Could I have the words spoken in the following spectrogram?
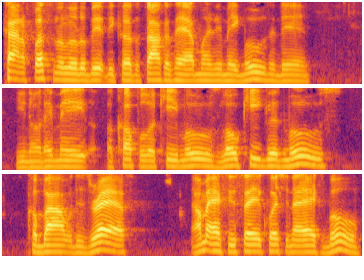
kind of fussing a little bit because the Falcons had money to make moves, and then, you know, they made a couple of key moves, low key good moves, combined with this draft. I'm gonna ask you the same question I asked Boom:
